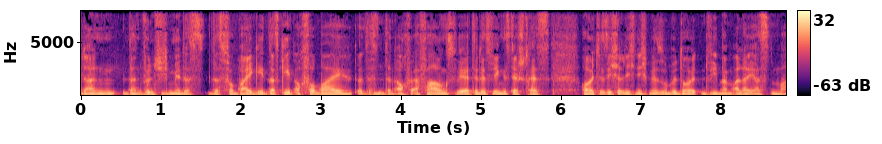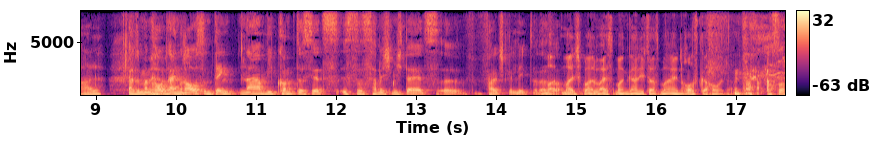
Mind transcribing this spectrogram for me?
dann, dann wünsche ich mir, dass das vorbeigeht. Das geht auch vorbei. Das sind dann auch Erfahrungswerte. Deswegen ist der Stress heute sicherlich nicht mehr so bedeutend wie beim allerersten Mal. Also man haut ähm, einen raus und denkt, na, wie kommt das jetzt? Ist das, habe ich mich da jetzt äh, falsch gelegt oder ma so? Manchmal weiß man gar nicht, dass man einen rausgehauen hat. Ach so.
